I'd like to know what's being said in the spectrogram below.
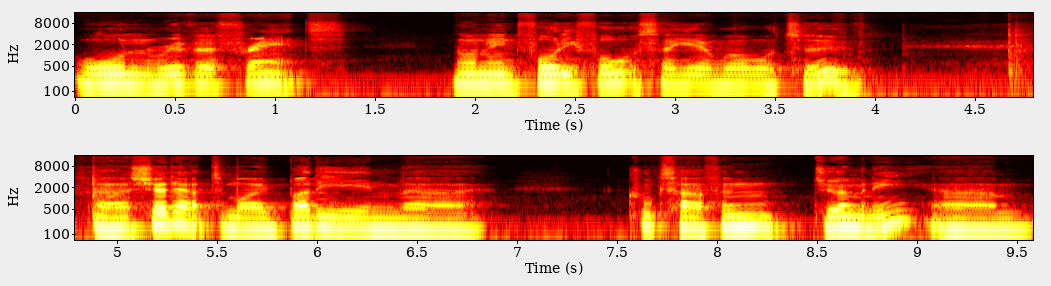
Orne River, France, 1944. So, yeah, World War II. Uh, shout out to my buddy in uh, Cuxhaven, Germany, um,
